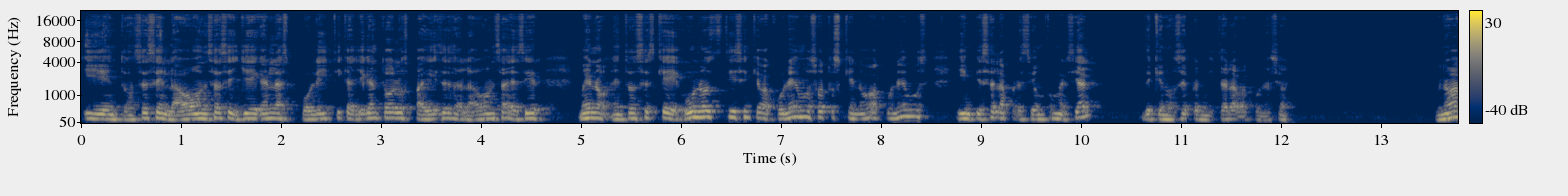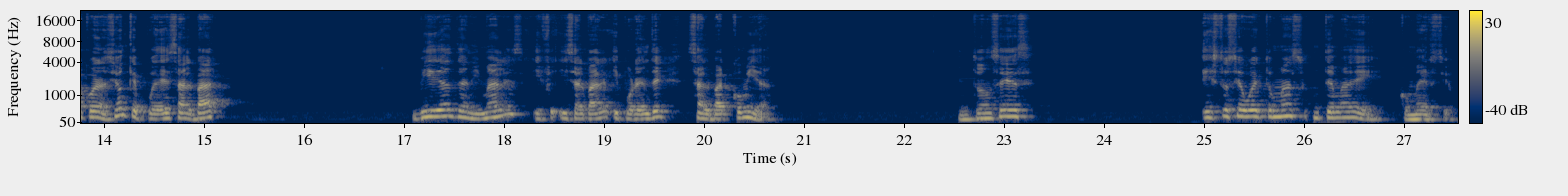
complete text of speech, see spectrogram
Y entonces en la ONSA se llegan las políticas, llegan todos los países a la ONSA a decir, bueno, entonces que unos dicen que vacunemos, otros que no vacunemos, y empieza la presión comercial de que no se permita la vacunación. Una vacunación que puede salvar vidas de animales y, salvar, y por ende salvar comida. Entonces, esto se ha vuelto más un tema de comercio.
